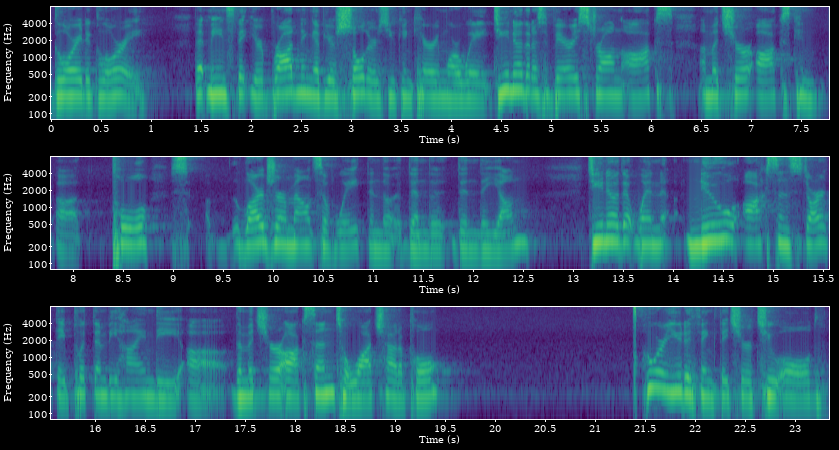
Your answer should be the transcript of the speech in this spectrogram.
glory to glory. That means that you're broadening of your shoulders, you can carry more weight. Do you know that a very strong ox, a mature ox, can uh, pull larger amounts of weight than the, than, the, than the young? Do you know that when new oxen start, they put them behind the, uh, the mature oxen to watch how to pull? Who are you to think that you're too old,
